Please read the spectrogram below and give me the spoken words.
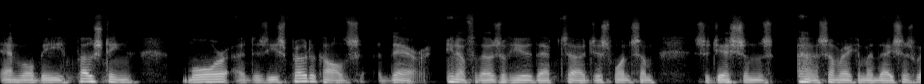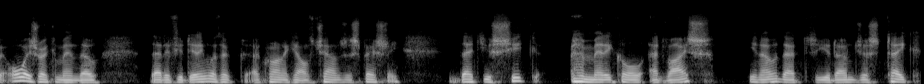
and we'll be posting more uh, disease protocols there. You know, for those of you that uh, just want some suggestions some recommendations. We always recommend, though, that if you're dealing with a, a chronic health challenge, especially, that you seek medical advice. You know that you don't just take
